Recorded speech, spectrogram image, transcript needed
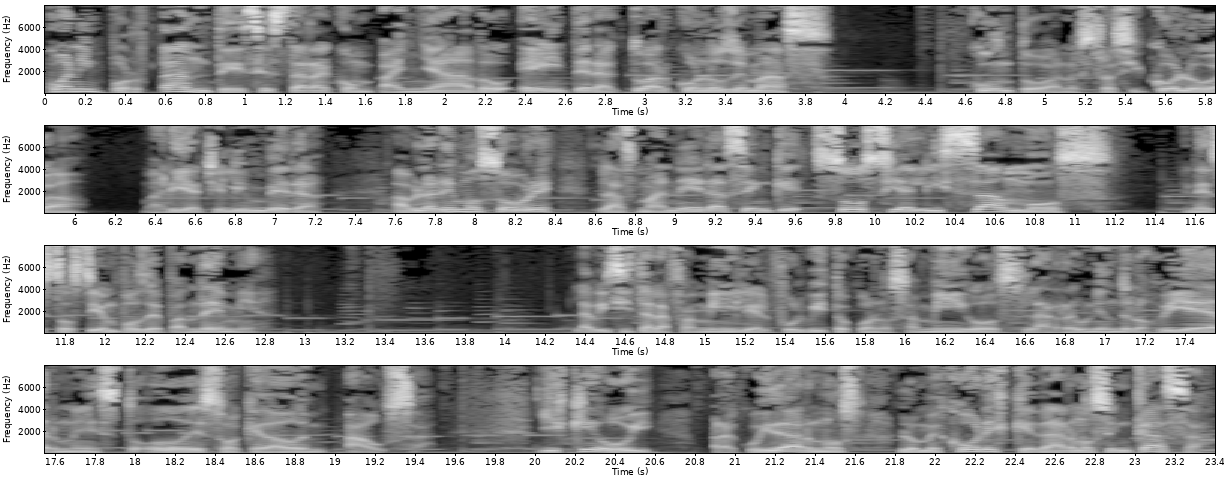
cuán importante es estar acompañado e interactuar con los demás. Junto a nuestra psicóloga, María Chilimbera, hablaremos sobre las maneras en que socializamos en estos tiempos de pandemia. La visita a la familia, el fulbito con los amigos, la reunión de los viernes, todo eso ha quedado en pausa. Y es que hoy, para cuidarnos, lo mejor es quedarnos en casa.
